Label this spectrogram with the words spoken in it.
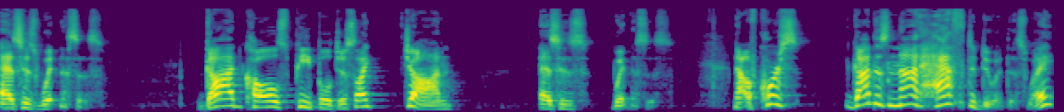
as his witnesses. God calls people, just like John, as his witnesses. Now, of course, God does not have to do it this way,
